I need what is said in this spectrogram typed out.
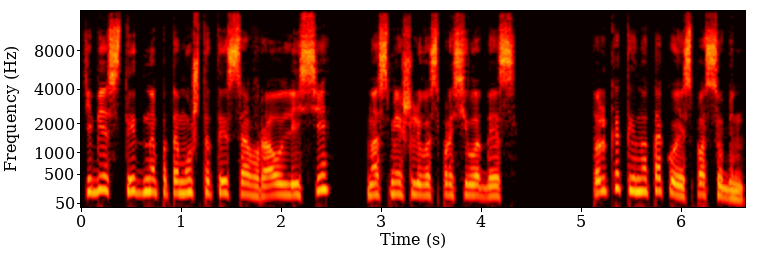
«Тебе стыдно, потому что ты соврал лисе?» — насмешливо спросила Дес. «Только ты на такое способен».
